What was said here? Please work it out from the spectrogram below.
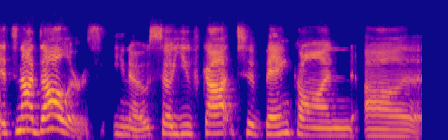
It's not dollars, you know. So you've got to bank on uh,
